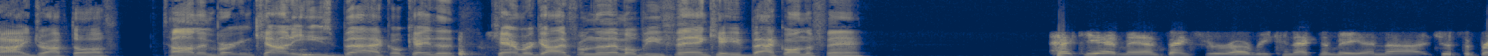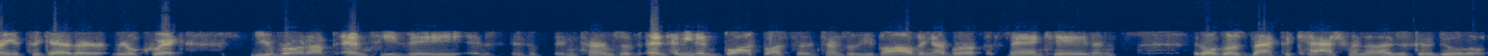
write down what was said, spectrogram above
Ah, he dropped off. Tom in Bergen County, he's back. Okay, the camera guy from the MLB fan cave, back on the fan. Heck yeah, man! Thanks for uh, reconnecting me. And uh, just to bring it together real quick, you brought up MTV in terms of, and, and even Blockbuster in terms of evolving. I brought up the fan cave, and it all goes back to Cashman. And I'm just going to do a little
